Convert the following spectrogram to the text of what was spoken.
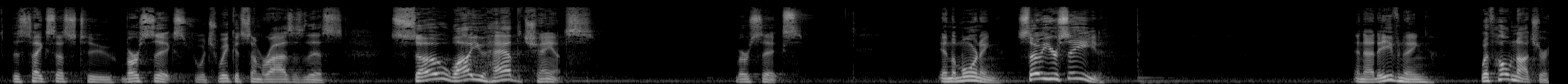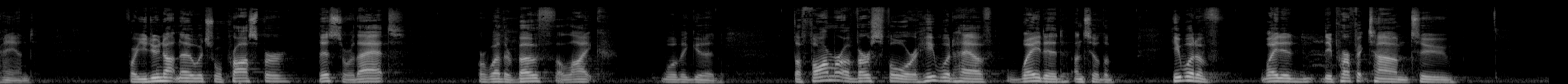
This takes us to verse 6, which we could summarize as this So while you have the chance, Verse 6 In the morning, sow your seed. And at evening, withhold not your hand, for you do not know which will prosper, this or that, or whether both alike will be good. The farmer of verse 4, he would have waited until the, he would have waited the perfect time to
